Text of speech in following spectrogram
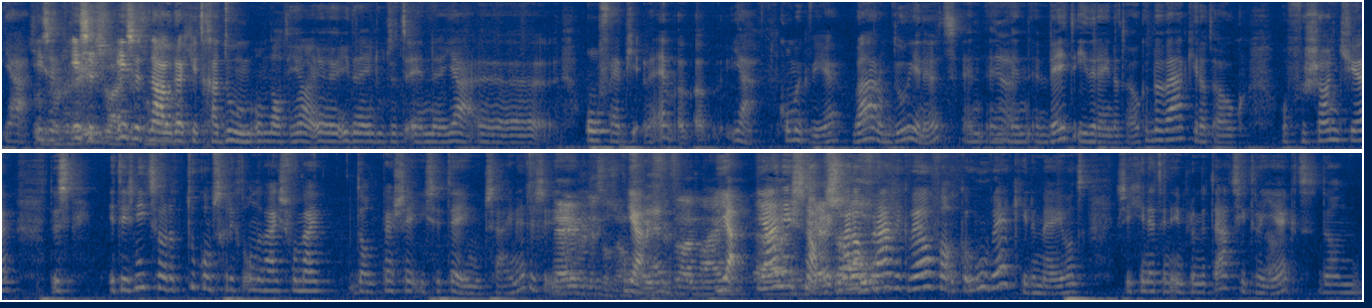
ja, is het, is het, is het nou dat je het gaat doen omdat ja, eh, iedereen doet het en ja, eh, of heb je, ja, kom ik weer, waarom doe je het? En, en, Ja. en, en weet iedereen dat ook en bewaak je dat ook? Of verzand je? Dus het is niet zo dat toekomstgericht onderwijs voor mij dan per se ICT moet zijn. Hè? Dus, Nee, maar dit was ook Ja. even vanuit mijn ja, ja, eh, nee, snap ik. Maar dan vraag ik wel van, hoe werk je ermee? Want zit je net in een implementatietraject, dan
